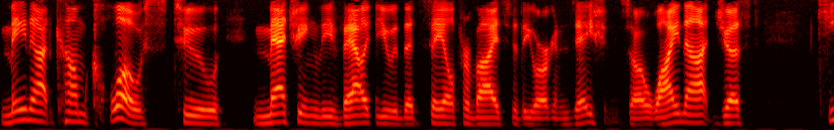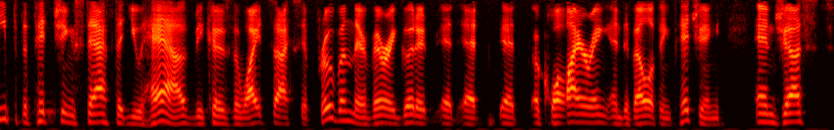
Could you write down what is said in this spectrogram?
may not come close to matching the value that Sale provides to the organization. So why not just keep the pitching staff that you have because the White Sox have proven they're very good at, at, at, at acquiring and developing pitching and just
